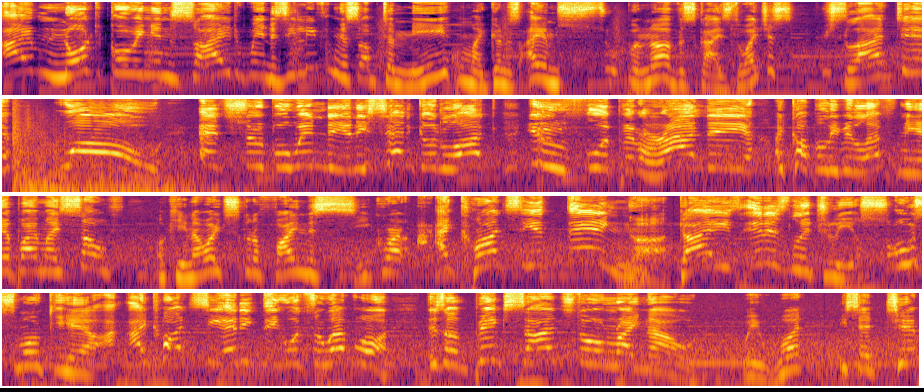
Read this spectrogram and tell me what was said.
I'm not going inside. Wait, is he leaving this up to me? Oh my goodness, I am super nervous, guys. Do I just, just land here? Whoa! It's super windy and he said good luck. You flippin' Randy. I can't believe he left me here by myself. Okay, now I just gotta find the secret. I, I can't see a thing. Guys, it is literally so smoky here. I, I can't see anything whatsoever. There's a big sandstorm right now. Wait, what? He said, Tip,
